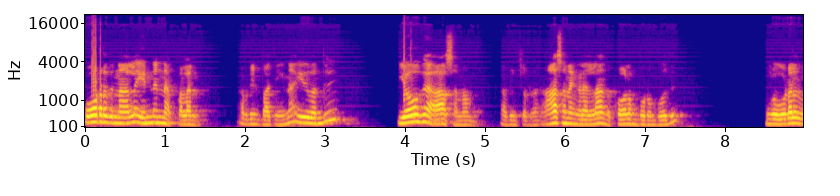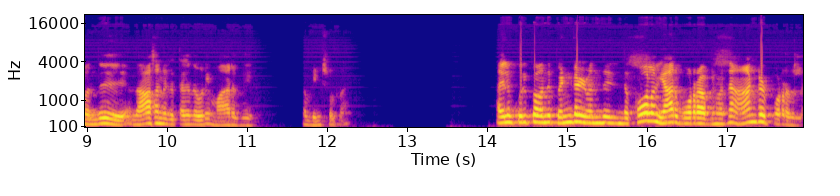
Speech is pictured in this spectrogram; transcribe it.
போடுறதுனால என்னென்ன பலன் அப்படின்னு பார்த்தீங்கன்னா இது வந்து யோக ஆசனம். அப்படின்னு சொல்கிறாங்க ஆசனங்கள் எல்லாம் அந்த கோலம் போடும்போது உங்கள் உடல் வந்து அந்த ஆசனுக்கு தகுந்தபடி மாறுது அப்படின்னு சொல்கிறாங்க அதிலும் குறிப்பாக வந்து பெண்கள் வந்து இந்த கோலம் யார் போடுறா அப்படின்னு பார்த்தா ஆண்கள் போடுறதில்ல.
